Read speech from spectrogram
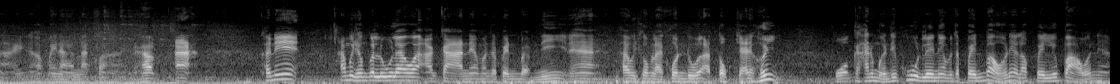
หายนะครับ ไม่นานนักก็หายนะครับ อะ คราวนี้ท่านผู้ชมก็รู้แล้วว่าอาการเนี่ยมันจะเป็นแบบนี้นะฮะ ท่านผู้ชมหลายคนดูอาจตกใจ เฮ้ยโหอาการเหมือนที่พูดเลยเนี่ยมันจะเป็นเปล่าเนี่ยเราเป็นหรือเปล่าวะเนี่ย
